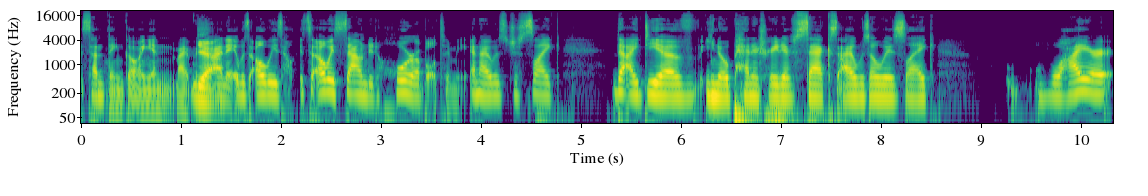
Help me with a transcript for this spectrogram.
something going in my Yeah. vagina. It was always it's always sounded horrible to me. And I was just like the idea of, you know, penetrative sex, I was always like why are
